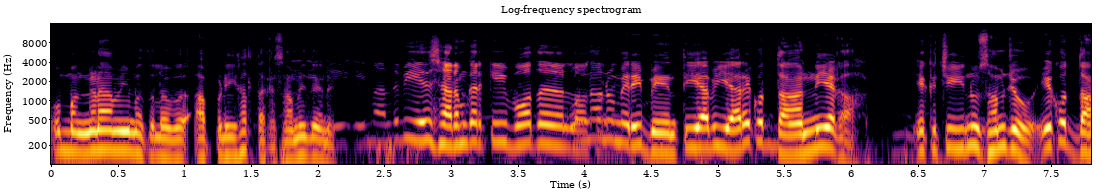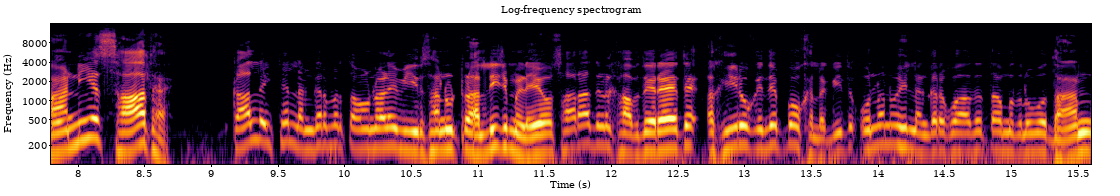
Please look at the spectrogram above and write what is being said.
ਉਹ ਮੰਗਣਾ ਵੀ ਮਤਲਬ ਆਪਣੀ ਹੱਦ ਤੱਕ ਸਮਝਦੇ ਨੇ। ਇਹ ਮੰਨਦੇ ਵੀ ਇਹ ਸ਼ਰਮ ਕਰਕੇ ਵੀ ਬਹੁਤ ਉਹਨਾਂ ਨੂੰ ਮੇਰੀ ਬੇਨਤੀ ਆ ਵੀ ਯਾਰ ਇਹ ਕੋਈ ਦਾਨ ਨਹੀਂ ਹੈਗਾ। ਇੱਕ ਚੀਜ਼ ਨੂੰ ਸਮਝੋ ਇਹ ਕੋਈ ਦਾਨ ਨਹੀਂ ਇਹ ਸਾਥ ਹੈ। ਕੱਲ ਇੱਥੇ ਲੰਗਰ ਵਰਤਾਉਣ ਵਾਲੇ ਵੀਰ ਸਾਨੂੰ ਟਰਾਲੀ 'ਚ ਮਿਲੇ ਉਹ ਸਾਰਾ ਦਿਨ ਖਾਵਦੇ ਰਹੇ ਤੇ ਅਖੀਰੋਂ ਕਹਿੰਦੇ ਭੁੱਖ ਲੱਗੀ ਤੇ ਉਹਨਾਂ ਨੂੰ ਇਹ ਲੰਗਰ ਖਵਾ ਦਿੱਤਾ, ਮਤਲਬ ਉਹ ਦਾਨ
